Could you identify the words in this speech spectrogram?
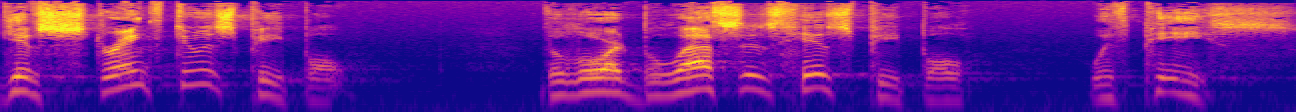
gives strength to his people, the Lord blesses his people with peace.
